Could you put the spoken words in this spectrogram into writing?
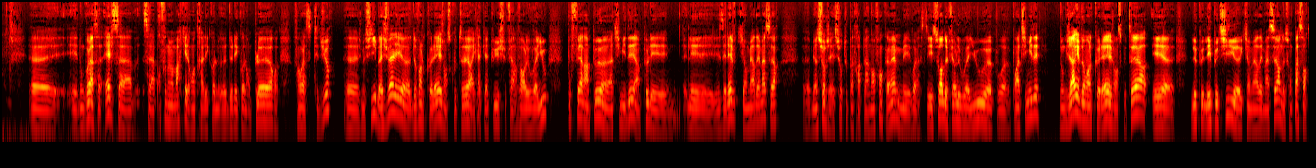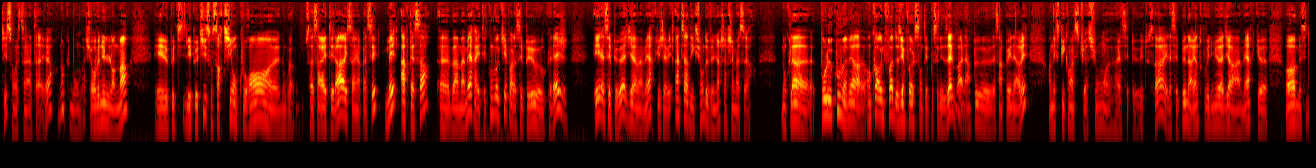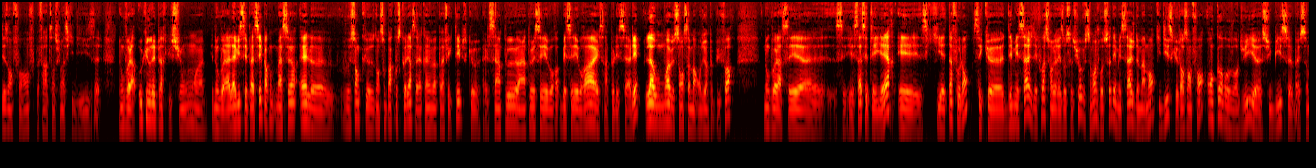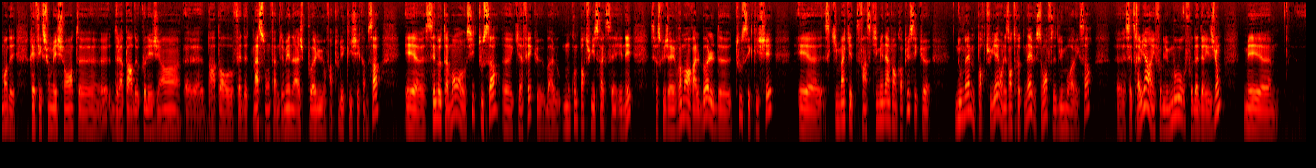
Hein. et donc voilà, ça, elle, ça, l'a profondément marqué. Elle rentrait à l'école, de l'école en pleurs. Enfin voilà, c'était dur. Je me suis dit, bah, je vais aller devant le collège en scooter avec la capuche, faire voir le voyou pour faire un peu euh, intimider un peu les, les, élèves qui emmerdaient ma sœur. Euh, bien sûr, j'avais surtout pas frappé un enfant quand même, mais voilà, c'était histoire de faire le voyou euh, pour, pour intimider. Donc j'arrive devant le collège en scooter et les petits qui emmerdaient ma sœur ne sont pas sortis, sont restés à l'intérieur. Donc bon, bah, je suis revenu le lendemain et les petits sont sortis en courant. donc voilà, ça s'est arrêté là, il s'est rien passé. Mais après ça, bah, ma mère a été convoquée par la CPE au collège et la CPE a dit à ma mère que j'avais interdiction de venir chercher ma sœur. Donc là, pour le coup, ma mère, encore une fois, deuxième fois, elle se sentait pousser des ailes, bah, elle, est un elle s'est un peu énervée en expliquant la situation euh, à la CPE et tout ça. Et la CPE n'a rien trouvé de mieux à dire à ma mère que Oh, mais c'est des enfants, faut pas faire attention à ce qu'ils disent. Donc voilà, aucune répercussion. Euh. Et donc voilà, la vie s'est passée. Par contre, ma sœur, elle, euh, je sens que dans son parcours scolaire, ça l'a quand même un peu affecté, puisque elle s'est un peu, elle un peu baisser les bras, elle s'est un peu laissé aller. Là où moi, je sens, ça m'a rendu un peu plus fort. Donc voilà, c'est euh, ça, c'était hier. Et ce qui est affolant, c'est que des messages, des fois sur les réseaux sociaux, justement, je reçois des messages de mamans qui disent que leurs enfants, encore aujourd'hui, euh, subissent bah, justement des réflexions méchantes euh, de la part de collégiens par rapport au fait d'être maçon, femme de ménage, poilu, enfin tous les clichés comme ça. Et c'est notamment aussi tout ça qui a fait que bah, mon compte Portuguese Facts est né. C'est parce que j'avais vraiment un ras-le-bol de tous ces clichés. Et ce qui m'inquiète, enfin ce qui m'énerve encore plus, c'est que nous-mêmes, portugais, on les entretenait, justement, on faisait de l'humour avec ça. Euh, c'est très bien, il faut de l'humour, il faut de la dérision, mais euh,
